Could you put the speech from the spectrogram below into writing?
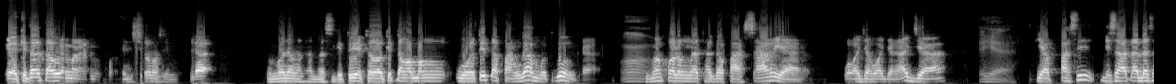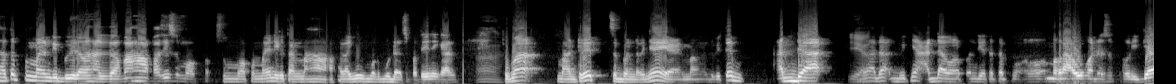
ya kita tahu emang potensial masih muda. Cuma dengan harga segitu ya kalau kita ngomong worth it apa enggak menurut gua enggak. Hmm, cuma kalau ngeliat harga pasar ya wajar-wajar aja. Iya. tiap pasti di saat ada satu pemain dibeli dengan harga mahal pasti semua semua pemain ikutan mahal apalagi umur muda seperti ini kan. Ah. cuma Madrid sebenarnya ya emang duitnya ada Iya. ada duitnya ada walaupun dia tetap meraung ada Superliga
